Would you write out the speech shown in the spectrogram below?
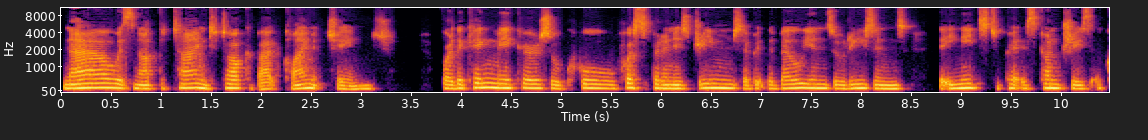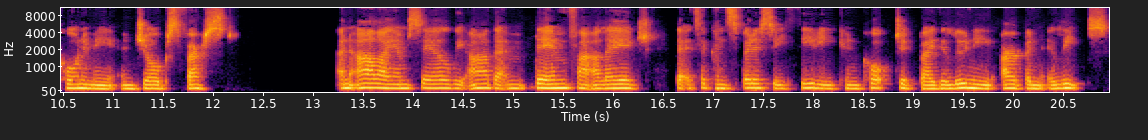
Now is not the time to talk about climate change, for the kingmakers will co whisper in his dreams about the billions of reasons that he needs to put his country's economy and jobs first. And ally himself, we are them, them fat allege that it's a conspiracy theory concocted by the loony urban elites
